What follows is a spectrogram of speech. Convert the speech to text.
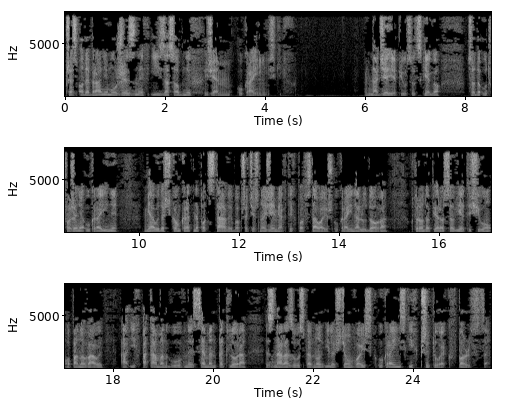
przez odebranie mu żyznych i zasobnych ziem ukraińskich. Nadzieje Piłsudskiego co do utworzenia Ukrainy miały dość konkretne podstawy, bo przecież na ziemiach tych powstała już Ukraina Ludowa, którą dopiero Sowiety siłą opanowały, a ich ataman główny, Semen Petlura, znalazł z pewną ilością wojsk ukraińskich przytułek w Polsce.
